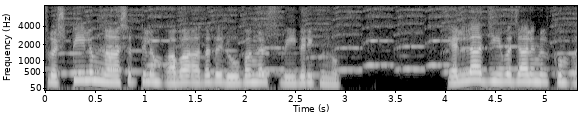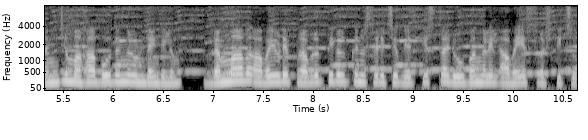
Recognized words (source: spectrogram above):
സൃഷ്ടിയിലും നാശത്തിലും അവ അതത് രൂപങ്ങൾ സ്വീകരിക്കുന്നു. എല്ലാ ജീവജാലങ്ങൾക്കും അഞ്ച് മഹാഭൂതങ്ങളുണ്ടെങ്കിലും ബ്രഹ്മാവ് അവയുടെ പ്രവൃത്തികൾക്കനുസരിച്ച് വ്യത്യസ്ത രൂപങ്ങളിൽ അവയെ സൃഷ്ടിച്ചു.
